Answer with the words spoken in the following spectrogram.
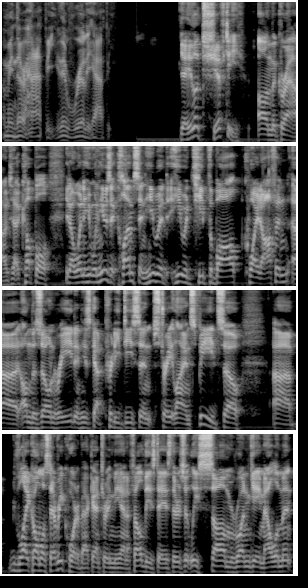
I mean, they're happy. They're really happy. Yeah, he looked shifty on the ground. A couple, you know, when he when he was at Clemson, he would he would keep the ball quite often uh, on the zone read, and he's got pretty decent straight line speed. So, uh, like almost every quarterback entering the NFL these days, there's at least some run game element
